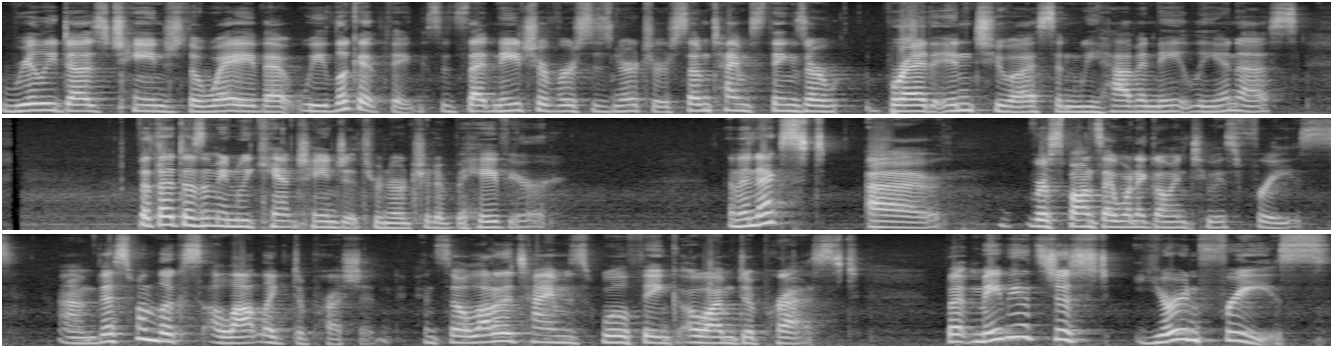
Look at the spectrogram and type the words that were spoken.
really does change the way that we look at things. It's that nature versus nurture. Sometimes things are bred into us and we have innately in us, but that doesn't mean we can't change it through nurturative behavior. And the next uh, response I want to go into is freeze. Um, this one looks a lot like depression. And so a lot of the times we'll think, oh, I'm depressed. But maybe it's just you're in freeze.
